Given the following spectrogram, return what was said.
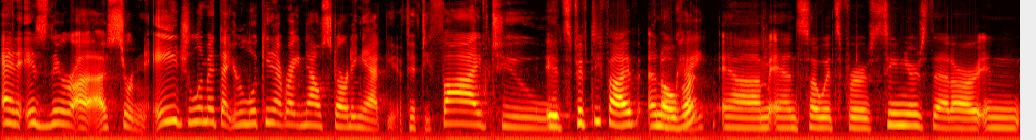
And is there a, a, certain age limit that you're looking at right now, starting at you know, 55 to? It's 55 and okay. over, um, and so it's for seniors that are in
